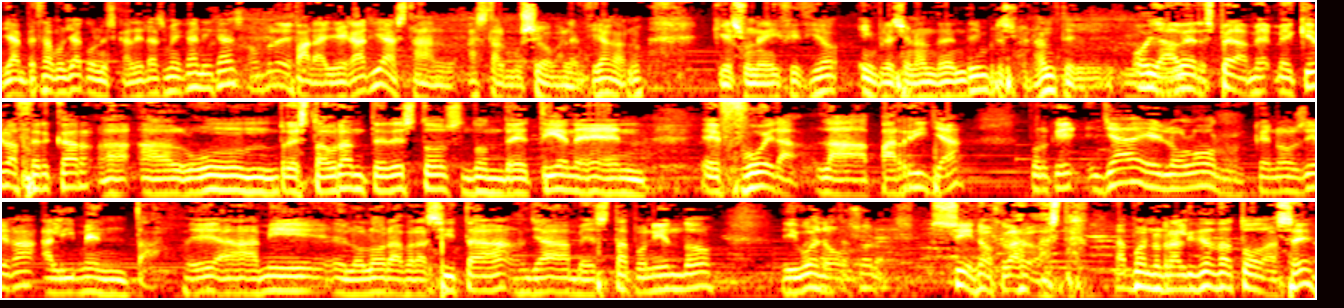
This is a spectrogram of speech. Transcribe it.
ya empezamos ya con escaleras mecánicas para llegar ya hasta el, hasta el Museo Valenciaga, ¿no? Que es un edificio impresionantemente impresionante. Oye, a ver, espera, me, quiero acercar a, algún restaurante de estos donde tienen eh, fuera la parrilla porque ya el olor que nos llega alimenta. ¿eh? A mí el olor a brasita ya me está poniendo y bueno, horas? sí, no, claro, hasta bueno, en realidad a todas, ¿eh?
